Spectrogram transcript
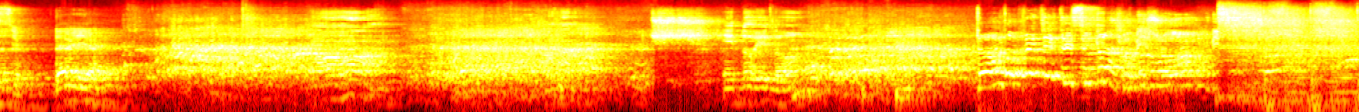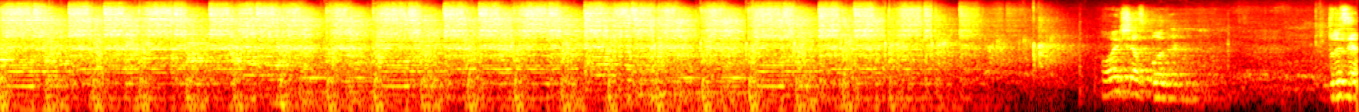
поїзді. Де ви є? Ага. Чш, Іду, іду. Та ну підійди сюди. Що, пішов? Ой, зараз буде. Друзі,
